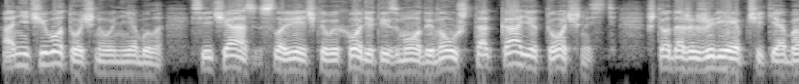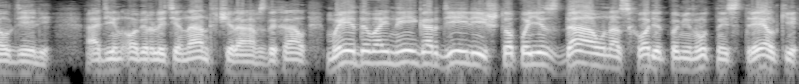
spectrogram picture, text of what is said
а ничего точного не было. Сейчас словечко выходит из моды, но уж такая точность, что даже жеребчики обалдели — один обер-лейтенант вчера вздыхал. «Мы до войны гордились, что поезда у нас ходят по минутной стрелке,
